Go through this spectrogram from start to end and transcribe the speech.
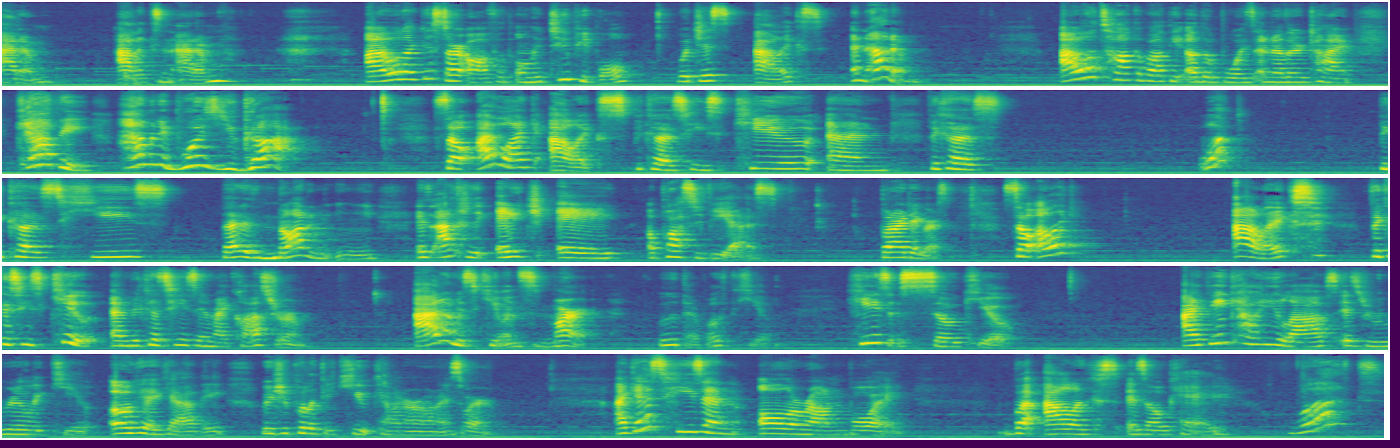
Adam. Alex and Adam. I would like to start off with only two people, which is Alex and Adam. I will talk about the other boys another time. Kathy, how many boys you got? So I like Alex because he's cute and because what? Because he's that is not an E. It's actually H A apostrophe S. But I digress. So I like Alex because he's cute and because he's in my classroom. Adam is cute and smart. Ooh, they're both cute. He's so cute. I think how he laughs is really cute. Okay, Kathy, we should put like a cute counter on, I swear. I guess he's an all-around boy, but Alex is okay. What?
